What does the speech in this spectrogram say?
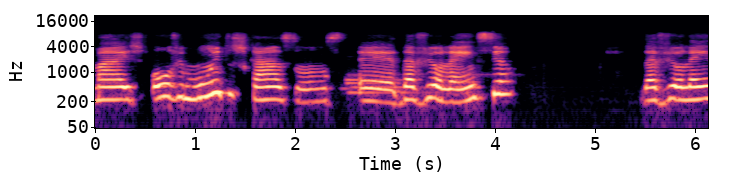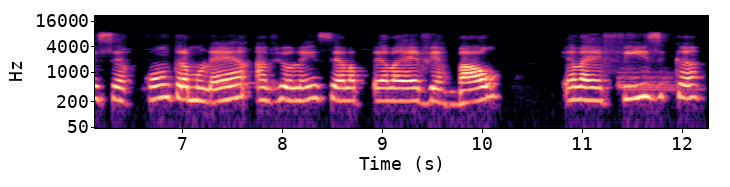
mas houve muitos casos é, da violência da violência contra a mulher. A violência ela, ela é verbal, ela é física,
